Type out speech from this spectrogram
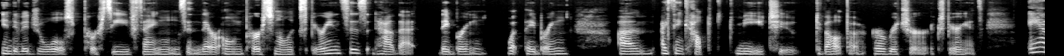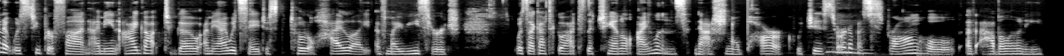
individuals perceive things and their own personal experiences, and how that they bring what they bring. Um, I think helped me to develop a, a richer experience and it was super fun. I mean, I got to go, I mean, I would say just a total highlight of my research was I got to go out to the Channel Islands National Park, which is sort mm. of a hmm. stronghold of abalone.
